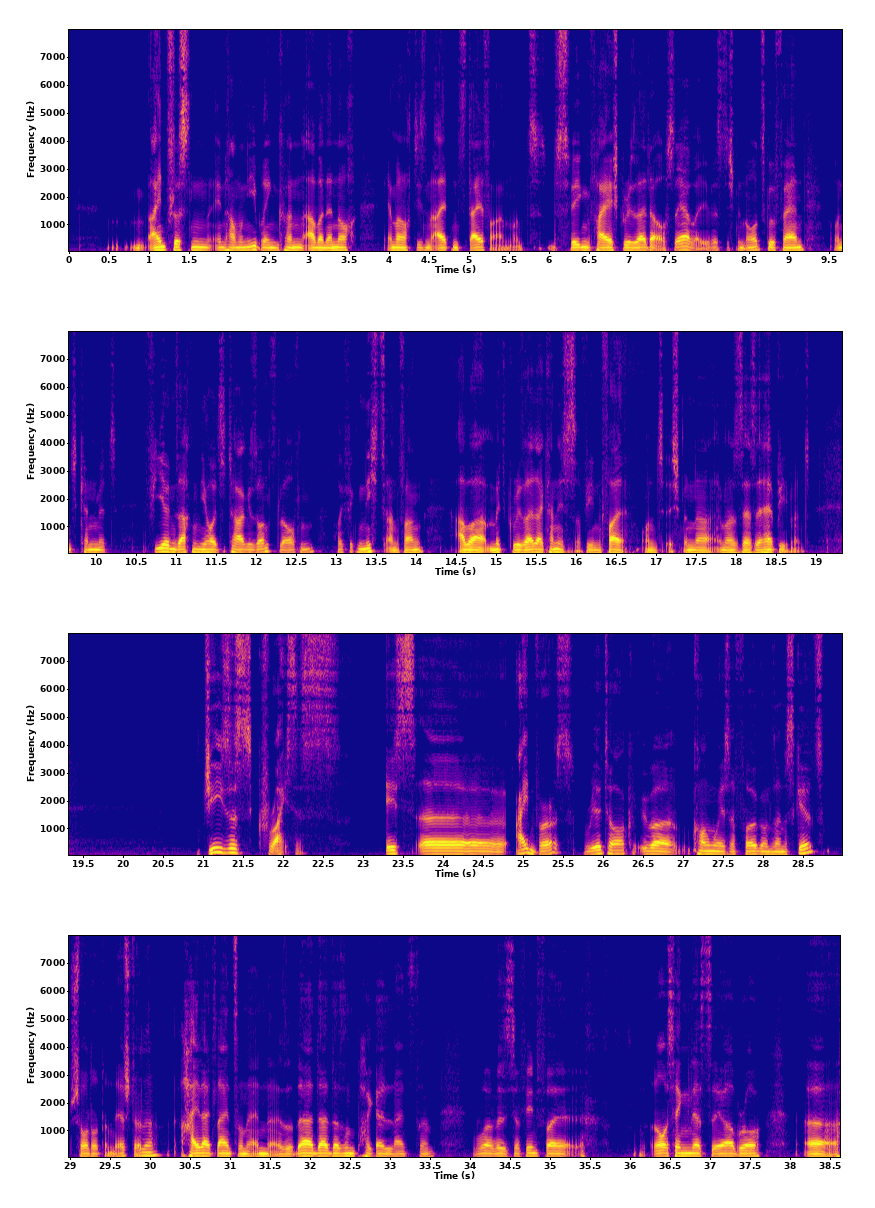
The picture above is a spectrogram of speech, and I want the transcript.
Einflüssen in Harmonie bringen können, aber dennoch immer noch diesen alten Style fahren. Und deswegen feiere ich Griselda auch sehr, weil ihr wisst, ich bin Oldschool-Fan und ich kann mit vielen Sachen, die heutzutage sonst laufen, häufig nichts anfangen. Aber mit Griselda kann ich es auf jeden Fall. Und ich bin da immer sehr, sehr happy mit. Jesus Crisis ist äh, ein Verse, Real Talk, über Conways Erfolge und seine Skills. Shoutout an der Stelle. Highlight Lines ohne Ende. Also da, da, da sind ein paar geile Lines drin, wo er sich auf jeden Fall raushängen lässt. Ja, Bro. Äh,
